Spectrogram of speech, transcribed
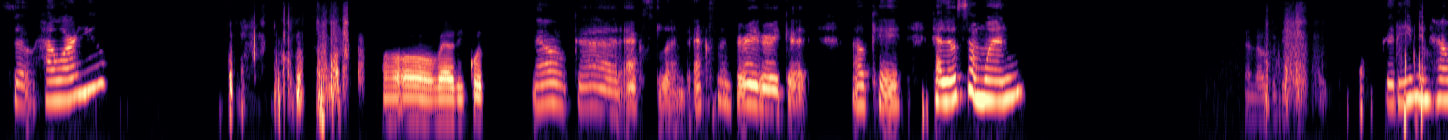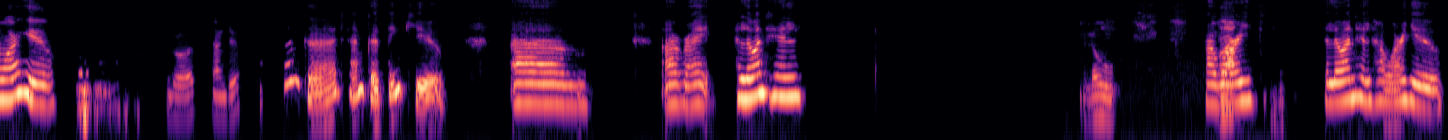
So, how are you? Oh, very good. Oh, good. Excellent. Excellent. Very, very good. Okay. Hello, someone. Hello, good evening. Good evening. How are you? Good. And you? I'm good. I'm good. Thank you. Um, all right. Hello, Angel. Hello. How Hola. are you? Hello, Angel. How are you?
